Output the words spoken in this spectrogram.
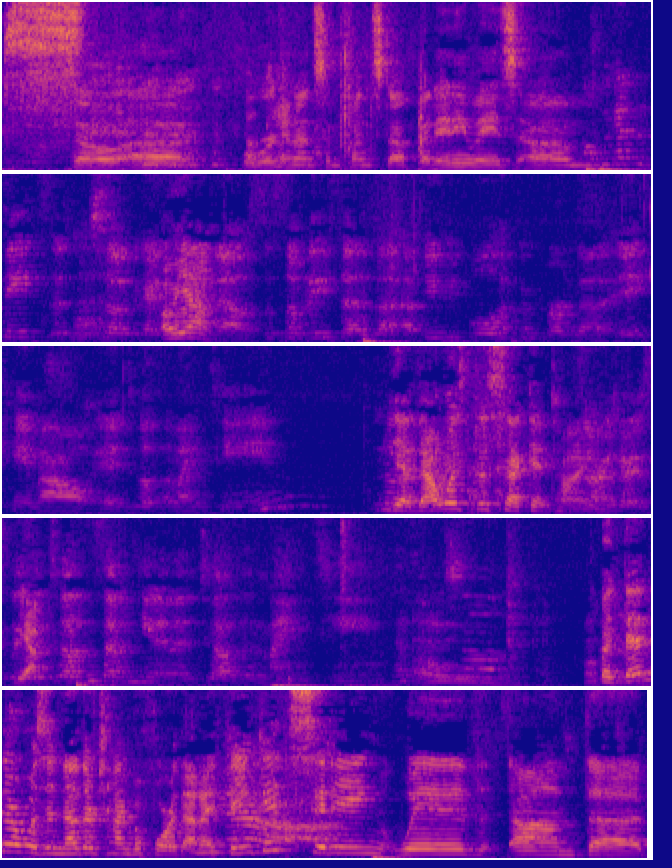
so uh, we're working on some fun stuff. But anyways, Oh, um, we got the dates, so if you guys Oh, yeah. to know. So somebody says that a few people have confirmed that it came out in 2019. No, Yeah, that was the second time. Sorry, sorry. So Yeah. 2017 and then 2019. That's oh, okay. But then there was another time before that. I think it's sitting with um, the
